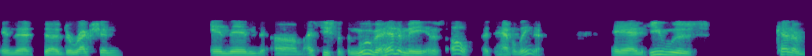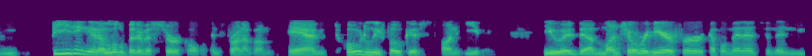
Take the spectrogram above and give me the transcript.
in that uh, direction. And then um, I see something move ahead of me, and it's oh, it's Javelina, and he was kind of feeding in a little bit of a circle in front of him, and totally focused on eating. He would uh, munch over here for a couple minutes, and then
